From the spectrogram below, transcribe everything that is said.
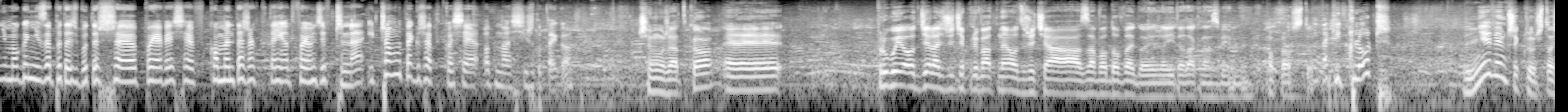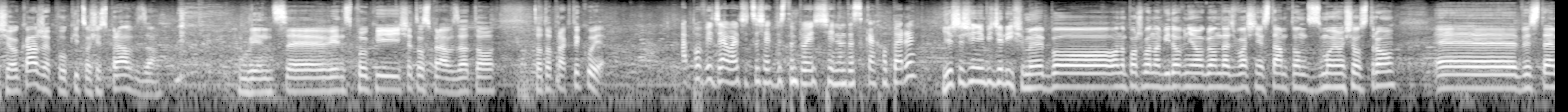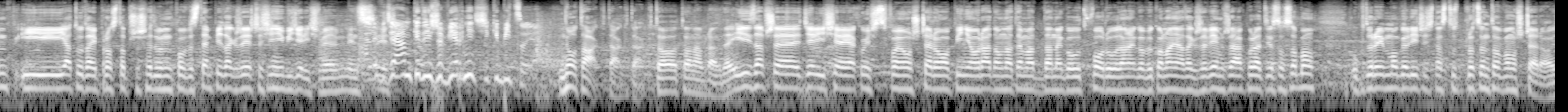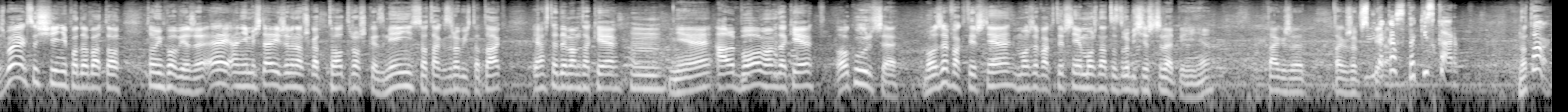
Nie mogę nie zapytać, bo też e, pojawia się w komentarzach pytanie o twoją dziewczynę. I czemu tak rzadko się odnosisz do tego? Czemu rzadko? E, próbuję oddzielać życie prywatne od życia zawodowego, jeżeli to tak nazwiemy, po prostu. Taki klucz? Nie wiem, czy klucz to się okaże, póki co się sprawdza. Więc, e, więc póki się to sprawdza, to to, to praktykuję. A powiedziała ci coś, jak wystąpiłeś dzisiaj na deskach opery? Jeszcze się nie widzieliśmy, bo ona poszła na widownię oglądać właśnie stamtąd z moją siostrą e, występ i ja tutaj prosto przyszedłem po występie, także jeszcze się nie widzieliśmy, więc... Ale jest- widziałam kiedyś, że wiernie ci kibicuje. No tak, tak, tak, to, to naprawdę. I zawsze dzieli się jakąś swoją szczerą opinią, radą na temat danego utworu, danego wykonania, także wiem, że akurat jest osobą, u której mogę liczyć na stuprocentową szczerość. Bo jak coś się nie podoba, to, to mi powie, że ej, a nie myślałeś, żeby na przykład to troszkę zmienić, to tak zrobić, to tak. Ja wtedy mam takie, hmm, nie, albo mam takie, o kurczę, może faktycznie, może faktycznie można to zrobić jeszcze lepiej, nie? Także, także wspieram. taka, taki skarb. No tak.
